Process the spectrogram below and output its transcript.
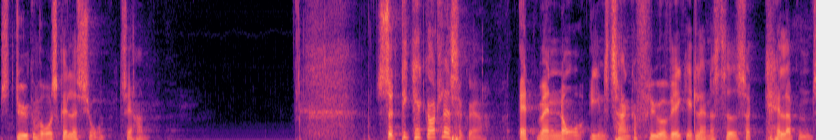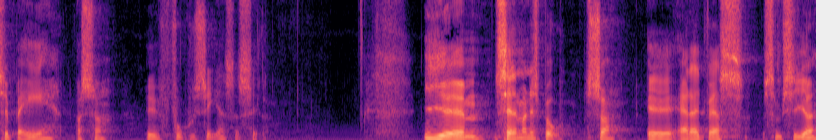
styrke vores relation til ham. Så det kan godt lade sig gøre, at man når ens tanker flyver væk et eller andet sted, så kalder dem tilbage, og så øh, fokuserer sig selv. I øh, salmernes bog, så øh, er der et vers, som siger,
